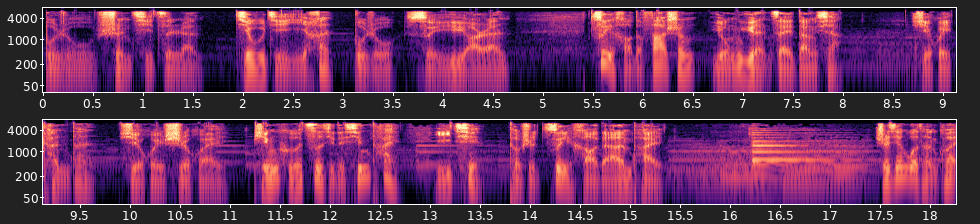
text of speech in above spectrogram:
不如顺其自然，纠结遗憾不如随遇而安。最好的发生永远在当下，学会看淡，学会释怀，平和自己的心态，一切都是最好的安排。时间过得很快，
